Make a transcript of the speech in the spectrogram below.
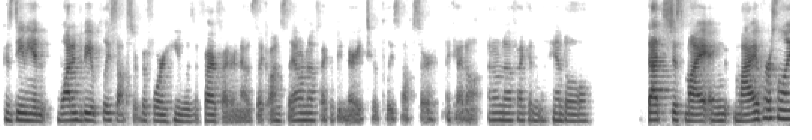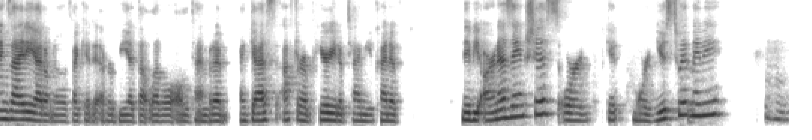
because Damien wanted to be a police officer before he was a firefighter. And I was like, honestly, I don't know if I could be married to a police officer. Like, I don't, I don't know if I can handle. That's just my my personal anxiety. I don't know if I could ever be at that level all the time. But I, I guess after a period of time, you kind of maybe aren't as anxious or get more used to it maybe mm-hmm.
